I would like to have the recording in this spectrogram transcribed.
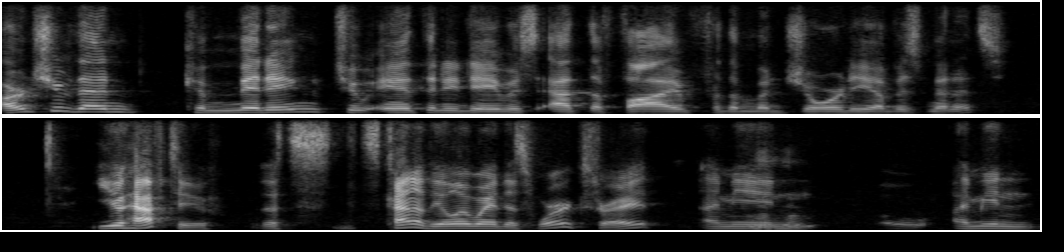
Aren't you then committing to Anthony Davis at the five for the majority of his minutes? You have to. That's that's kind of the only way this works, right? I mean, mm-hmm. I mean,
